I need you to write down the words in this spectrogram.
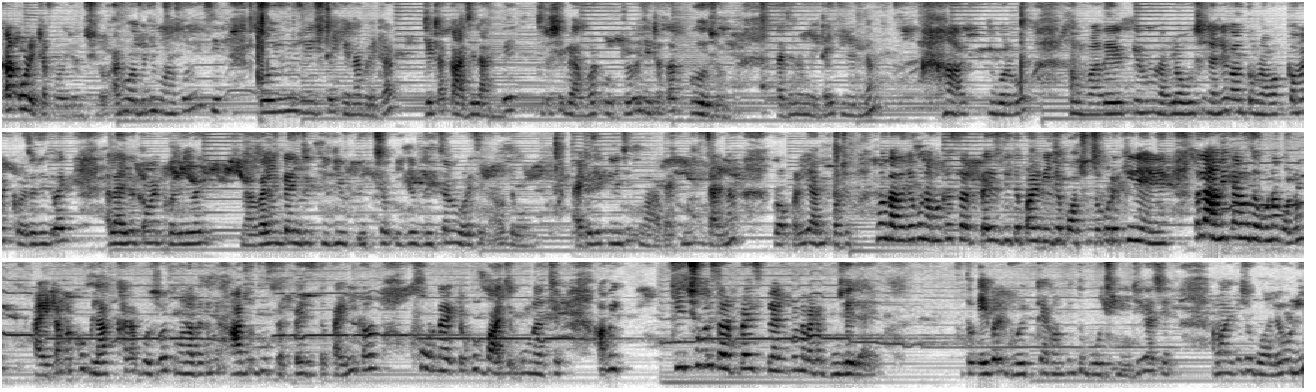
কারণ ওর এটা প্রয়োজন ছিল। আমি ওই জন্য মনে করি যে প্রয়োজনীয় জিনিসটাই কেনা বেটার যেটা কাজে লাগবে, যেটা সে ব্যবহার করতে হবে যেটা তার প্রয়োজন। তাই জন্য আমি এটাই কিনে নিলাম। আর কি বলব, তোমাদের কেমন লাগল অবশ্যই জানি কারণ তোমরা আমাকে কমেন্ট করে দিতে ভাই লাইভে কমেন্ট করে দিবে। ভ্যালেন্টাইন কী গিফট দিচ্ছ, কী গিফট দিচ্ছ নাও দেবো। এটা যে কিনেছি, তোমার এখন চাই না প্রপারলি আমি পছন্দ তোমার যখন আমাকে সারপ্রাইজ দিতে পারি নিজে পছন্দ করে কিনে এনে, তাহলে আমি কেন দেবো না বলো? আর এটা আমার খুব লাখ খারাপ বলছো তোমার দাদাকে আজ অব্দি সারপ্রাইজ দিতে পারিনি, কারণ ওর না, একটা খুব বাজে গুণ আছে। আমি কিছু সারপ্রাইজ প্ল্যান করলে এটা বুঝে যায়। তো এবার ঘড়িটা এখন কিন্তু বুঝিনি, ঠিক আছে? আমাকে কিছু বলেও নি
